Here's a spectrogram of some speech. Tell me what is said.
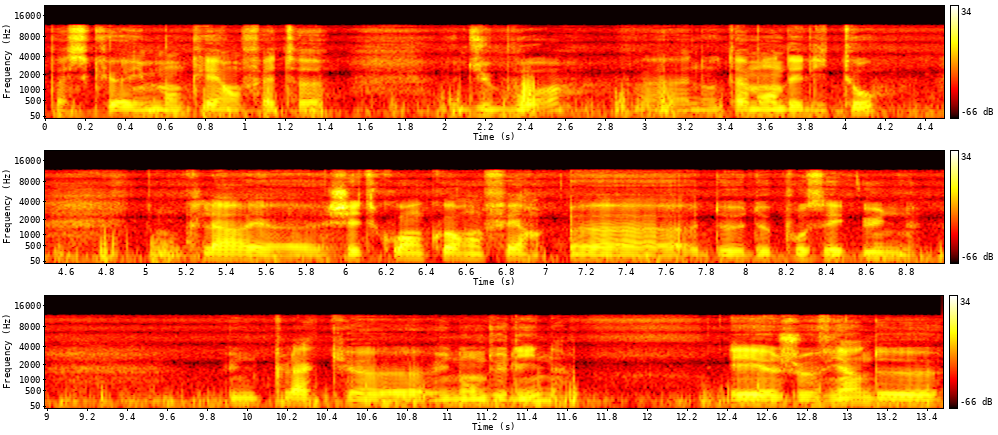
parce qu'il me manquait en fait du bois, euh, notamment des litos. Donc là, euh, j'ai de quoi encore en faire, euh, de, poser une, une plaque, une onduline. Et je viens de,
